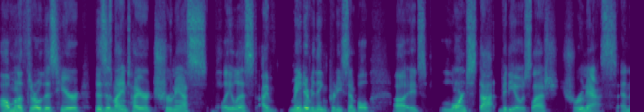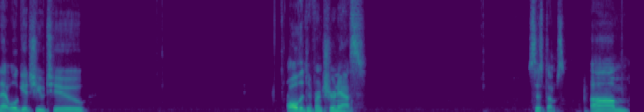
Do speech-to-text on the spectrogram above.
I'm going to throw this here. This is my entire TrueNAS playlist. I've made everything pretty simple. Uh, it's video slash TrueNAS, and that will get you to all the different TrueNAS systems. Um,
